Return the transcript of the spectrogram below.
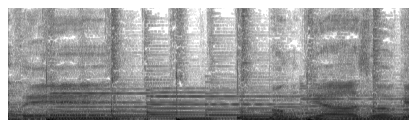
te mong pia zo ke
